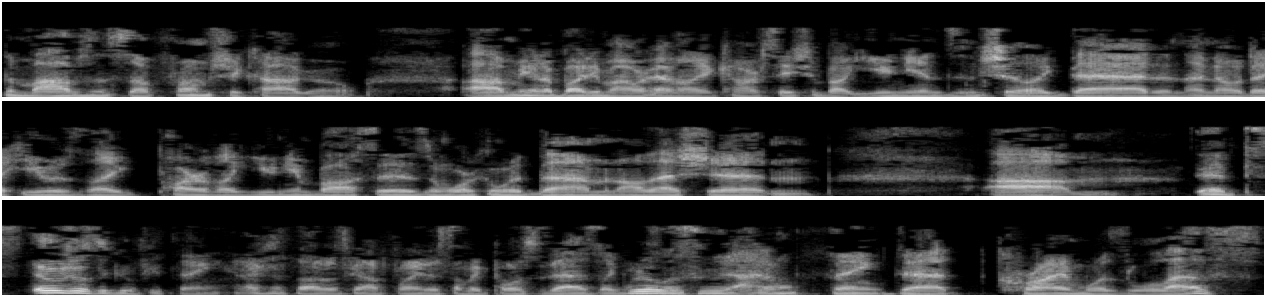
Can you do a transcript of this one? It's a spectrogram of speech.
the mobs and stuff from Chicago. Uh, me and a buddy of mine were having like a conversation about unions and shit like that, and I know that he was like part of like union bosses and working with them and all that shit, and um, it's it was just a goofy thing. I just thought it was kind of funny that somebody posted that. It's like realistically, I don't think that crime was less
